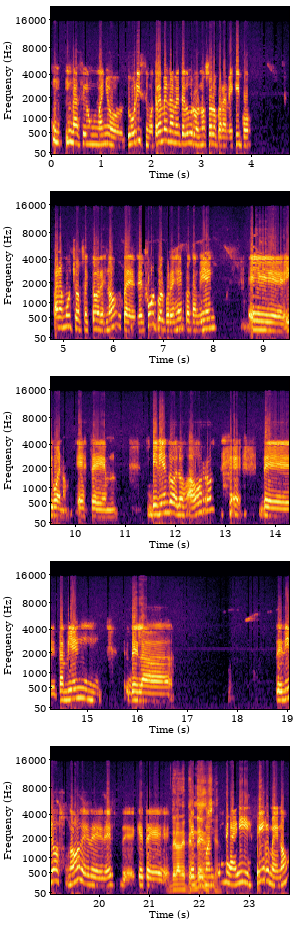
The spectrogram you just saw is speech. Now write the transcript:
ha sido un año durísimo, tremendamente duro, no solo para mi equipo, para muchos sectores, ¿no? Del fútbol, por ejemplo, también. Eh, y bueno, este viviendo de los ahorros, de también de la de Dios, ¿no? De, de, de, que te de la dependencia. que te mantiene ahí firme, ¿no?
